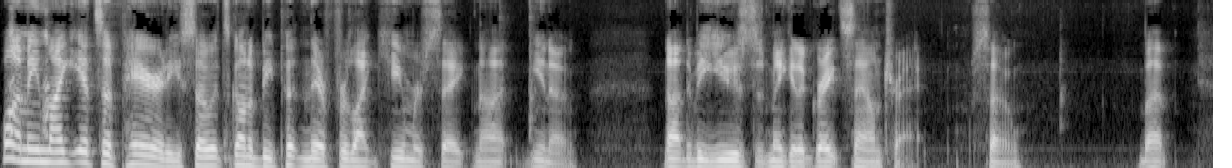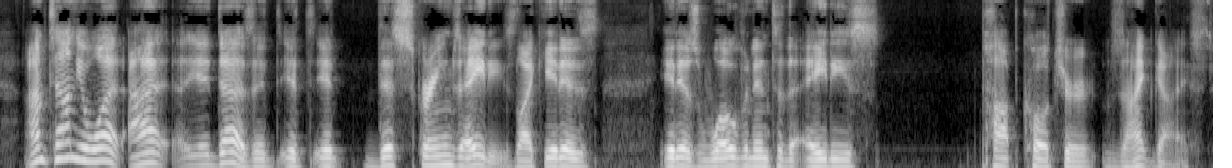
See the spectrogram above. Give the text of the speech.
Well, I mean, like it's a parody, so it's going to be put in there for like humor's sake, not you know, not to be used to make it a great soundtrack. So, but I'm telling you what, I it does it it it this screams '80s, like it is, it is woven into the '80s pop culture zeitgeist,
